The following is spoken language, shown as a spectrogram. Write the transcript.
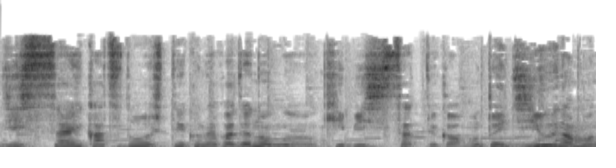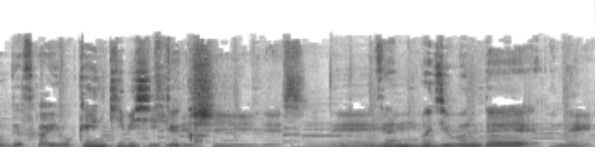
実際活動していく中での厳しさっていうか本当に自由なもんですから余計に厳しいという厳かしいですね。全部自分でね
